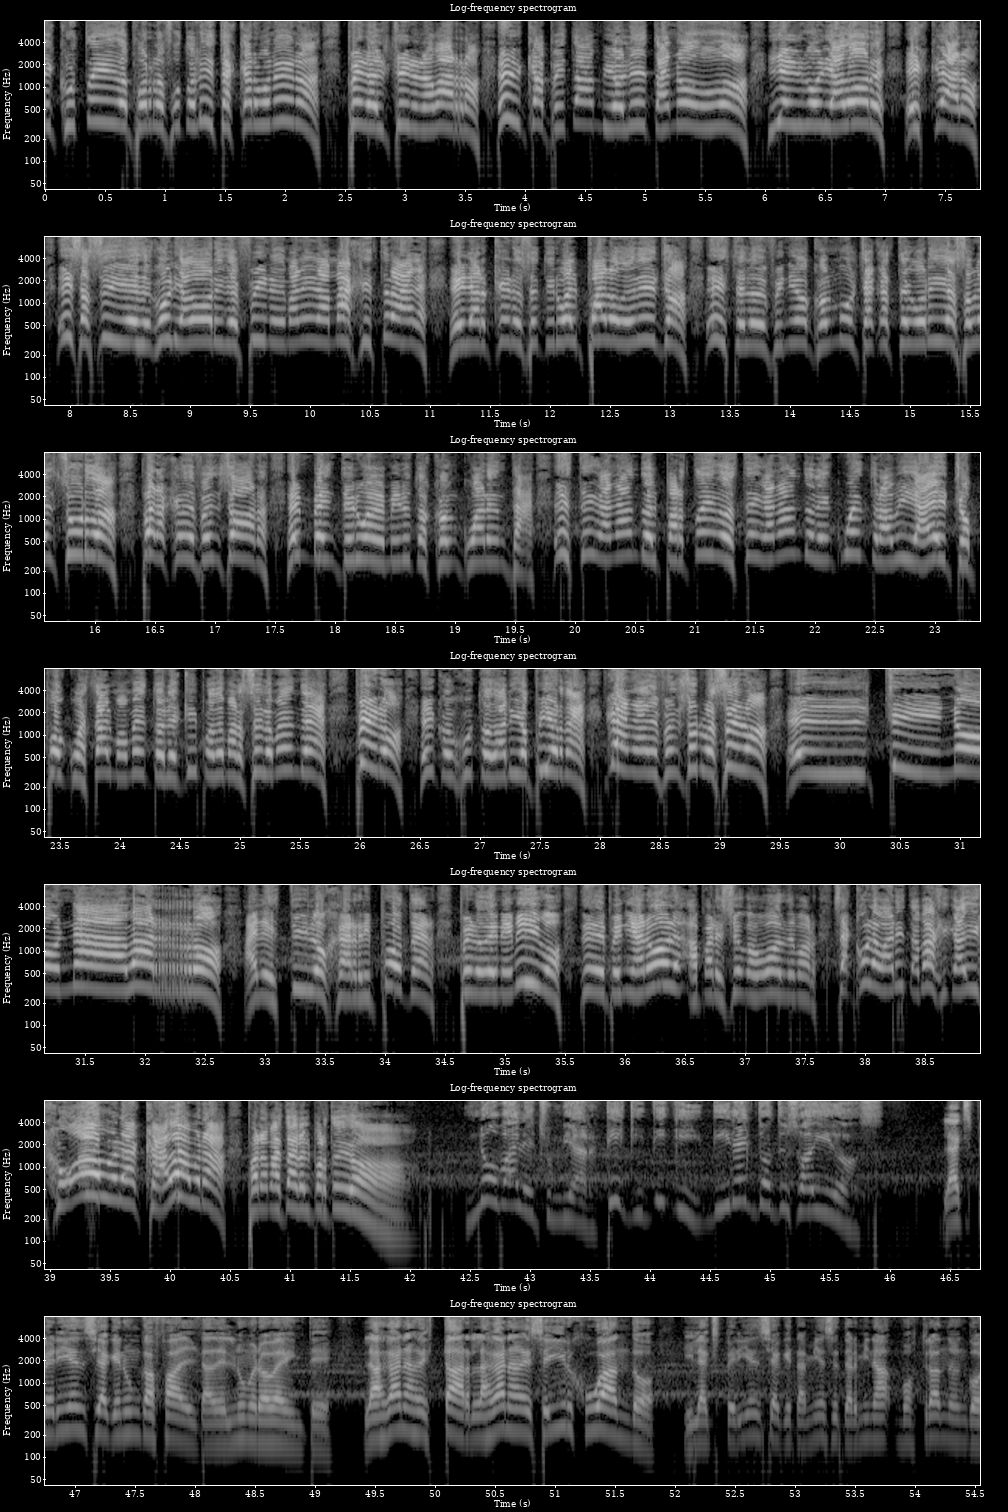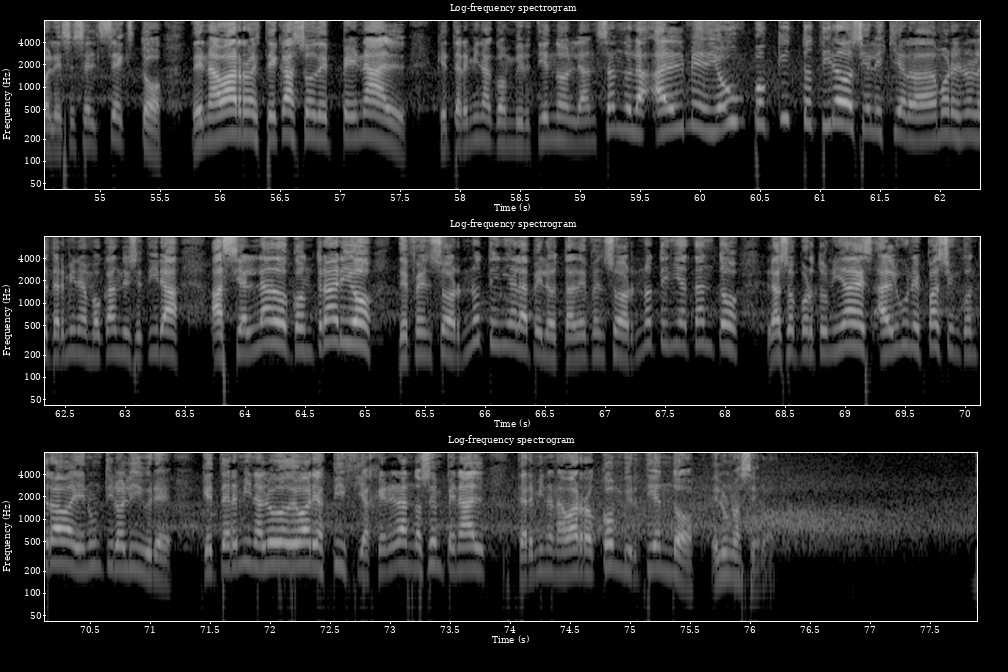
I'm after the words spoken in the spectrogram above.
discutido por los futbolistas carboneros, pero el chino Navarro, el capitán Violeta no dudó. Y el goleador es claro, es así, es goleador y define de manera magistral. El arquero se tiró al palo derecho, este lo definió con mucha categoría sobre el zurdo. Para que el defensor en 29 minutos con 40 esté ganando el partido, esté ganando el encuentro. Había hecho poco hasta el momento el equipo de Marcelo Méndez, pero el conjunto Darío pierde, gana el defensor 1 el chino Navarro, al estilo Harry Potter, pero de enemigo de Peñarol, apareció como Voldemort, sacó la varita mágica, dijo, abra cadabra para matar el partido. No vale chumbear, tiki tiki, directo a tus oídos. La experiencia que nunca falta del número 20, las ganas de estar, las ganas de seguir jugando, y la experiencia que también se termina mostrando en goles. Es el sexto de Navarro, este caso de penal, que termina convirtiendo, lanzándola al medio, un poquito tirado hacia la izquierda. Damores no le termina embocando y se tira hacia el lado contrario. Defensor no tenía la pelota, defensor no tenía tanto las oportunidades, algún espacio encontraba y en un tiro libre que termina luego de varias pifias generándose en penal, termina Navarro convirtiendo el 1 a 0.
